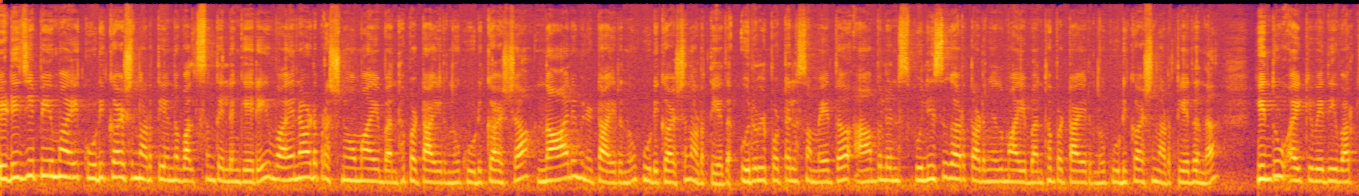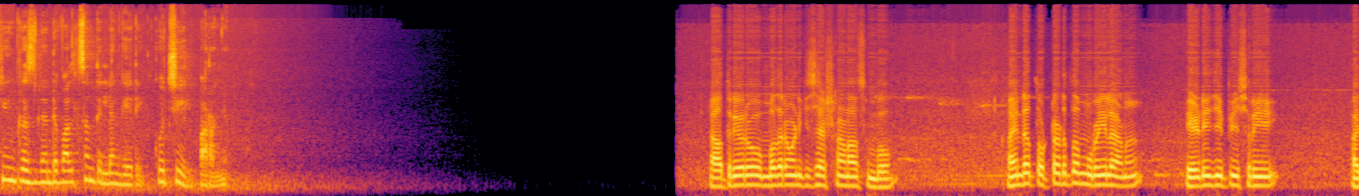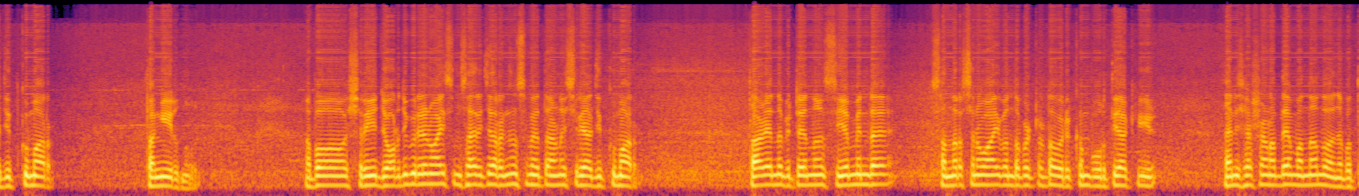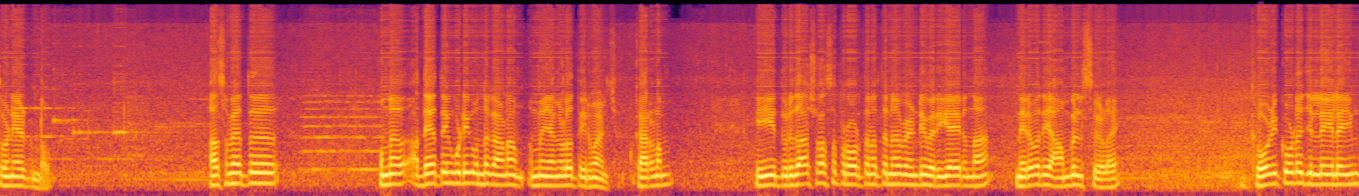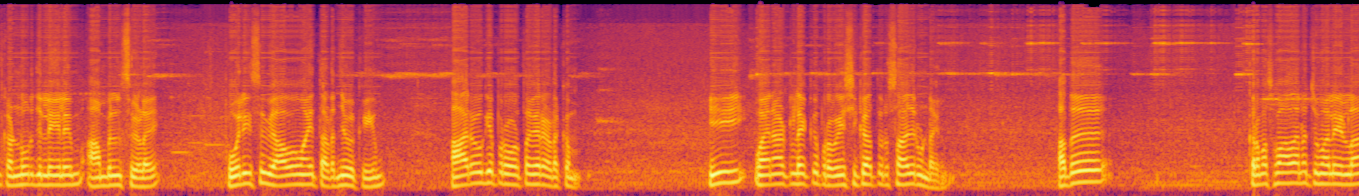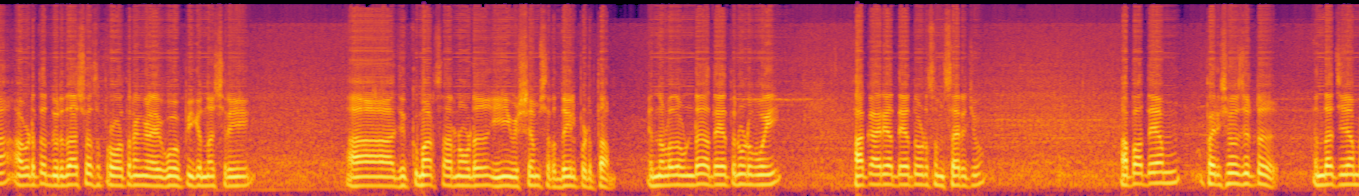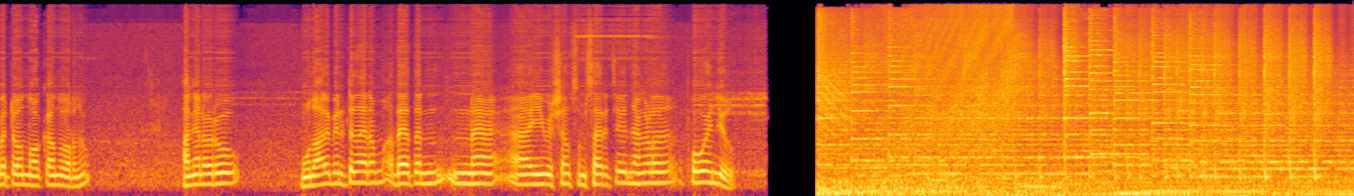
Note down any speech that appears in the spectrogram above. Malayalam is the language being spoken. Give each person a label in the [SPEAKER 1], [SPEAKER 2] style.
[SPEAKER 1] എ ഡി ജി പിയുമായി കൂടിക്കാഴ്ച നടത്തിയെന്ന് വത്സൻ തെല്ലങ്കേരി വയനാട് പ്രശ്നവുമായി ബന്ധപ്പെട്ടായിരുന്നു കൂടിക്കാഴ്ച. നാല് മിനിറ്റായിരുന്നു കൂടിക്കാഴ്ച നടത്തിയത്. ഉരുൾപൊട്ടൽ സമയത്ത് ആംബുലൻസ് പോലീസുകാർ തടഞ്ഞതുമായി ബന്ധപ്പെട്ടായിരുന്നു കൂടിക്കാഴ്ച നടത്തിയതെന്ന് ഹിന്ദു ഐക്യവേദി വർക്കിംഗ് പ്രസിഡന്റ് വത്സൻ തില്ലങ്കേരി കൊച്ചിയിൽ പറഞ്ഞു.
[SPEAKER 2] രാത്രി ഒരു ഒമ്പതര മണിക്ക് ശേഷമാണ് ആ സംഭവം. അതിന്റെ തൊട്ടടുത്ത മുറിയിലാണ് A D G P Shri Ajith Kumar തങ്ങിയിരുന്നത്. അപ്പോൾ ശ്രീ ജോർജ് കുര്യനുമായി സംസാരിച്ച് ഇറങ്ങുന്ന സമയത്താണ് ശ്രീ അജിത് കുമാർ താഴെ നിന്ന് പിറ്റേന്ന് സി എമ്മിന്റെ സന്ദർശനവുമായി ബന്ധപ്പെട്ടിട്ട് ഒരുക്കം പൂർത്തിയാക്കി അതിനുശേഷമാണ് അദ്ദേഹം വന്നതെന്ന് പറഞ്ഞു പത്ത് മണിയായിട്ടുണ്ടാവും. ആ സമയത്ത് ഒന്ന് അദ്ദേഹത്തെയും കൂടി ഒന്ന് കാണാം എന്ന് ഞങ്ങൾ തീരുമാനിച്ചു. കാരണം ഈ ദുരിതാശ്വാസ പ്രവർത്തനത്തിന് വേണ്ടി വരികയായിരുന്ന നിരവധി ആംബുലൻസുകളെ കോഴിക്കോട് ജില്ലയിലെയും കണ്ണൂർ ജില്ലയിലെയും ആംബുലൻസുകളെ പോലീസ് വ്യാപകമായി തടഞ്ഞു വെക്കുകയും ആരോഗ്യ പ്രവർത്തകരടക്കം ഈ വയനാട്ടിലേക്ക് പ്രവേശിക്കാത്തൊരു സാഹചര്യം ഉണ്ടായിരുന്നു. അത് ക്രമസമാധാന ചുമതലയുള്ള അവിടുത്തെ ദുരിതാശ്വാസ പ്രവർത്തനങ്ങൾ ഏകോപിപ്പിക്കുന്ന ശ്രീ അജിത് കുമാർ സാറിനോട് ഈ വിഷയം ശ്രദ്ധയിൽപ്പെടുത്താം എന്നുള്ളതുകൊണ്ട് അദ്ദേഹത്തിനോട് പോയി ആ കാര്യം അദ്ദേഹത്തോട് സംസാരിച്ചു. അപ്പോൾ അദ്ദേഹം പരിശോധിച്ചിട്ട് എന്താ ചെയ്യാൻ പറ്റുമോ എന്ന് നോക്കാമെന്ന് പറഞ്ഞു. അങ്ങനെ ഒരു മൂന്നാൽ മിനിറ്റ് നേരം അദ്ദേഹത്തിന് ഈ വിഷയം സംസാരിച്ച് ഞങ്ങൾ പോവുകയും ചെയ്തു.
